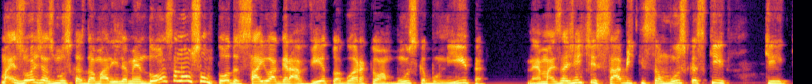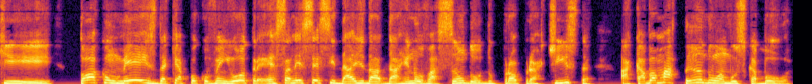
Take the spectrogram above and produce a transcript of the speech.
Mas hoje as músicas da Marília Mendonça não são todas. Saiu a Graveto agora, que é uma música bonita, né? Mas a gente sabe que são músicas que, que, que toca um mês, daqui a pouco vem outra. Essa necessidade da, da renovação do, do próprio artista acaba matando uma música boa.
